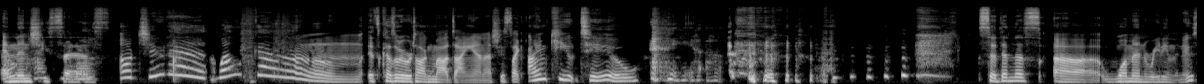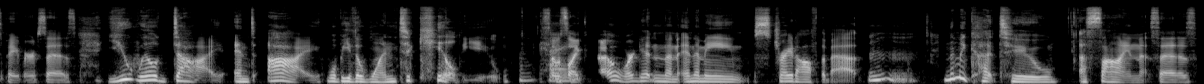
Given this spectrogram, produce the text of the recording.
And then Oh, she hi, Judith. says, "Oh, Judith, welcome." It's because we were talking about Diana. She's like, "I'm cute too." yeah. so then this uh, woman reading the newspaper says, "You will die, and I will be the one to kill you." So it's like, oh, we're getting an enemy straight off the bat. Mm. And then we cut to a sign that says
